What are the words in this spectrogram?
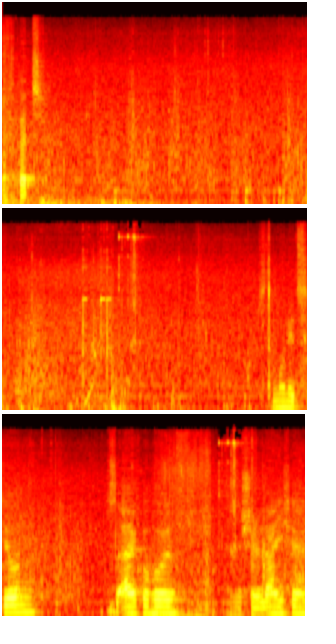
Ach Gott. Bisschen Munition. Bisschen Alkohol. Eine schöne Leiche.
